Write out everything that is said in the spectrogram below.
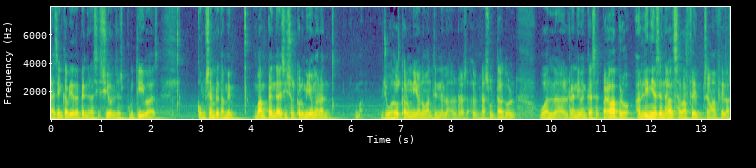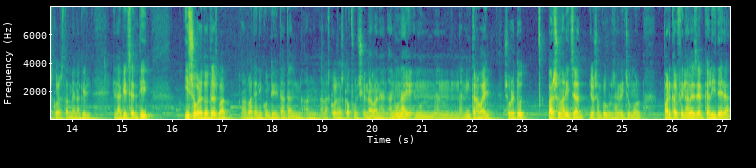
la gent que havia de prendre decisions esportives, com sempre també van prendre decisions que potser no eren jugadors que potser no van tenir el, el resultat o el, o el, el rendiment que s'esperava, però en línies generals se, va fer, se van fer les coses també en aquell, en aquell sentit i sobretot es va, es va tenir continuïtat en, en, en les coses que funcionaven, en, en, una, en, un, en, en un treball, sobretot personalitzat, jo sempre ho personalitzo molt, perquè al final és el que lidera,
